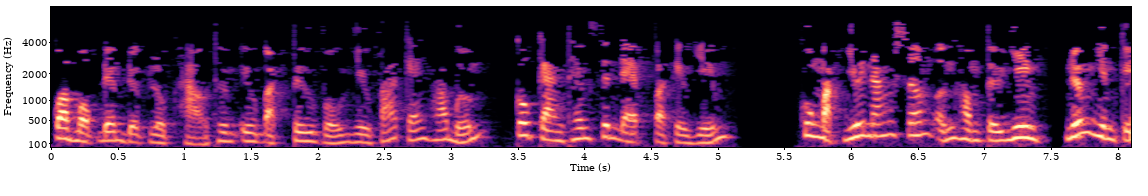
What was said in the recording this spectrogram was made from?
Qua một đêm được Lục Hạo thương yêu Bạch Tư Vũ như phá kén hóa bướm, cô càng thêm xinh đẹp và kiều diễm. Khuôn mặt dưới nắng sớm ửng hồng tự nhiên, nếu nhìn kỹ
